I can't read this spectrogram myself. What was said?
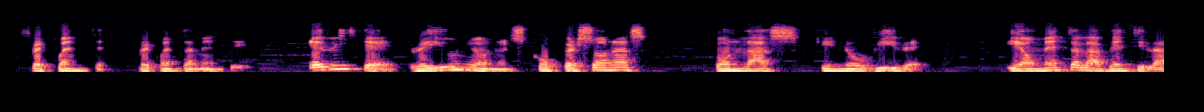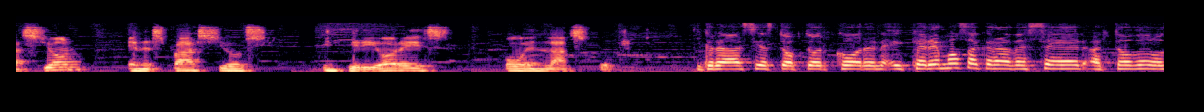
frecuente, frecuentemente. Evite reuniones con personas con las que no vive y aumenta la ventilación en espacios interiores o en las coches. Gracias, doctor Coren. Y queremos agradecer a todos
